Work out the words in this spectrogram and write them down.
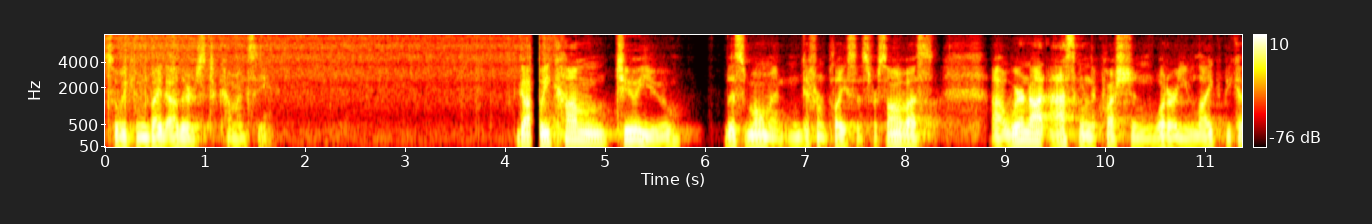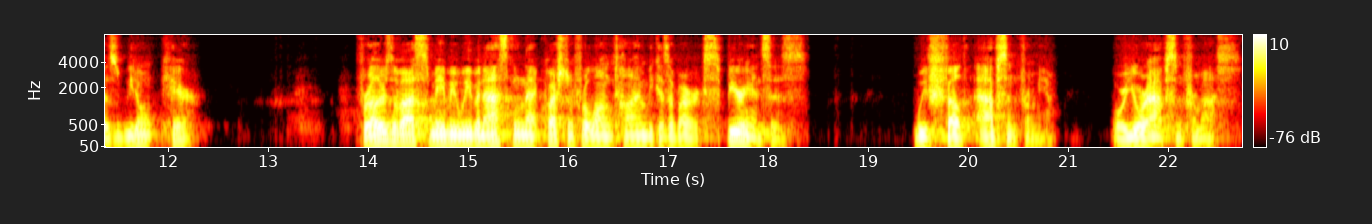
So we can invite others to come and see. God, we come to you this moment in different places. For some of us, uh, we're not asking the question, What are you like? because we don't care. For others of us, maybe we've been asking that question for a long time because of our experiences. We've felt absent from you, or you're absent from us.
